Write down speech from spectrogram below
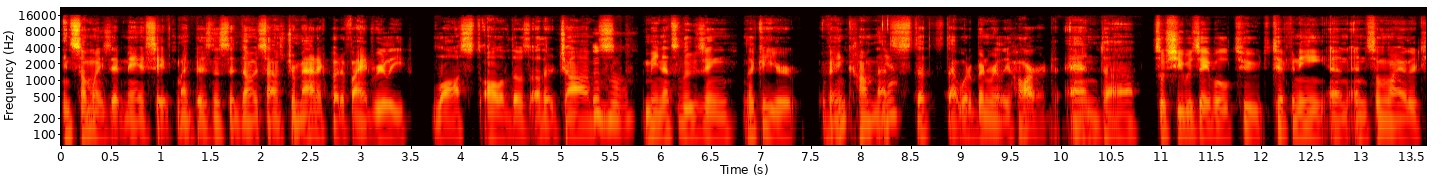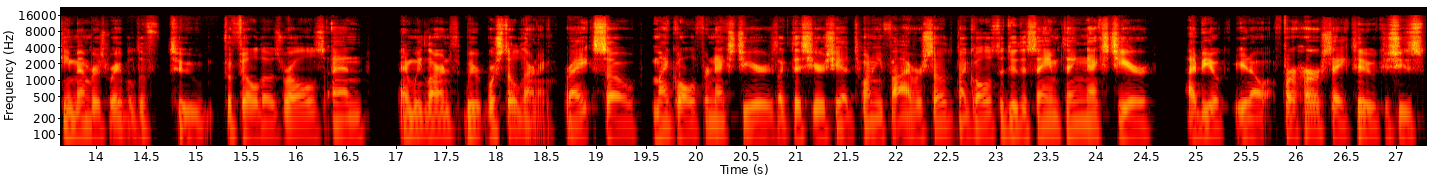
in some ways, it may have saved my business. And no, it sounds dramatic, but if I had really lost all of those other jobs, Mhm. I mean, that's losing like a year of income. That's that's that would have been really hard. And uh, so she was able to Tiffany and and some of my other team members were able to to fulfill those roles and. And we learned, we're, we're still learning, right? So, my goal for next year is like this year, she had 25 or so. My goal is to do the same thing next year. I'd be, you know, for her sake too, because she's,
